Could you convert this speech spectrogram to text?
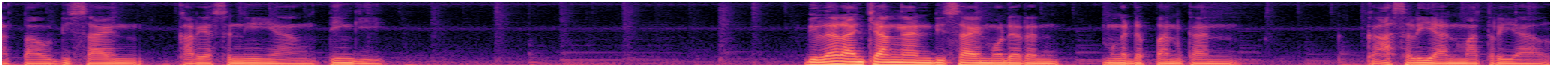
atau desain karya seni yang tinggi. Bila rancangan desain modern mengedepankan keaslian material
